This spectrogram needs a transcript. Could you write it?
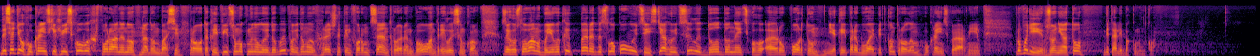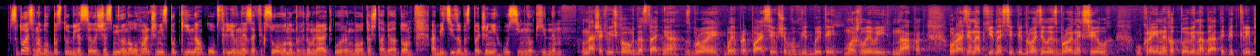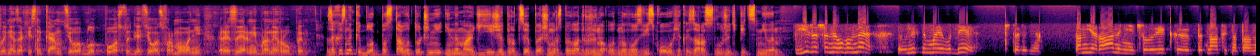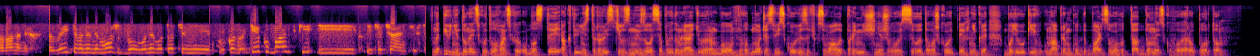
Десятьох українських військових поранено на Донбасі. Про такий підсумок минулої доби повідомив речник інформцентру РНБО Андрій Лисенко. За його словами, бойовики передислоковуються і стягують сили до Донецького аеропорту, який перебуває під контролем української армії. Про події в зоні АТО Віталій Бакуменко. Ситуація на блокпосту біля селища Сміла на Луганщині спокійна. Обстрілів не зафіксовано, повідомляють у РНБО та штабі АТО. А бійці забезпечені усім необхідним. У наших військових достатньо зброї, боєприпасів, щоб відбити можливий напад. У разі необхідності підрозділи збройних сил України готові надати підкріплення захисникам цього блокпосту. Для цього сформовані резервні бронегрупи. Захисники блокпоста в оточенні і не мають їжі. Про це першому розповіла дружина одного з військових, який зараз служить під Смілем. Їжа ще не головне, у них немає води чотири дня. Там є ранені, чоловік е, 15, напевно, ранених. Вийти вони не можуть, бо вони в оточенні козаки кубанські і, і чеченці. На півдні Донецької та Луганської областей активність терористів знизилася, повідомляють у РНБО. Водночас військові зафіксували переміщення живої сили та важкої техніки бойовиків у напрямку Дебальцевого та Донецького аеропорту.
